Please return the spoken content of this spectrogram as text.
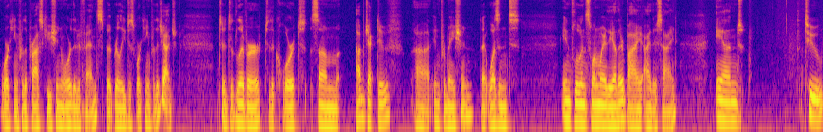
working for the prosecution or the defense, but really just working for the judge to deliver to the court some objective uh, information that wasn't influenced one way or the other by either side and to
